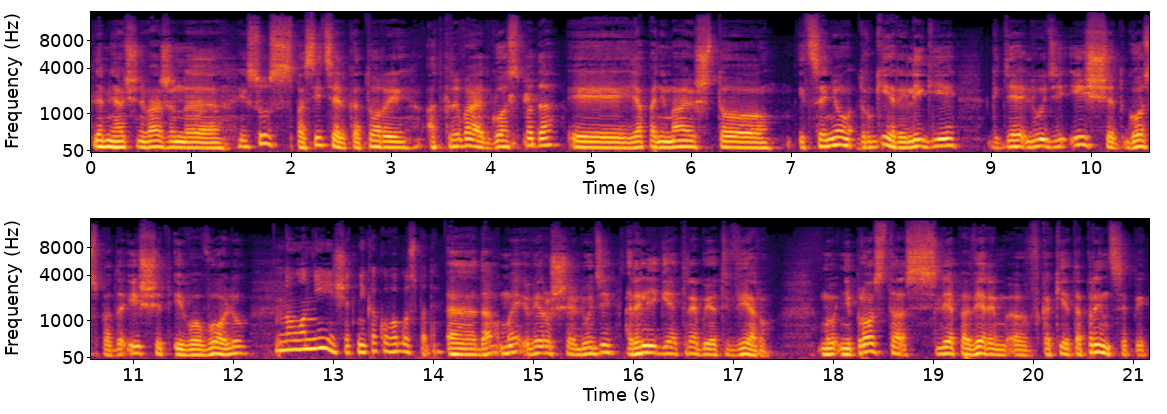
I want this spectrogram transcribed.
Для меня очень важен э, Иисус, Спаситель, который открывает Господа. И я понимаю, что и ценю другие религии, где люди ищут Господа, ищут Его волю. Но Он не ищет никакого Господа. Э, да, мы верующие люди. Религия требует веру. Мы не просто слепо верим в какие-то принципы,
